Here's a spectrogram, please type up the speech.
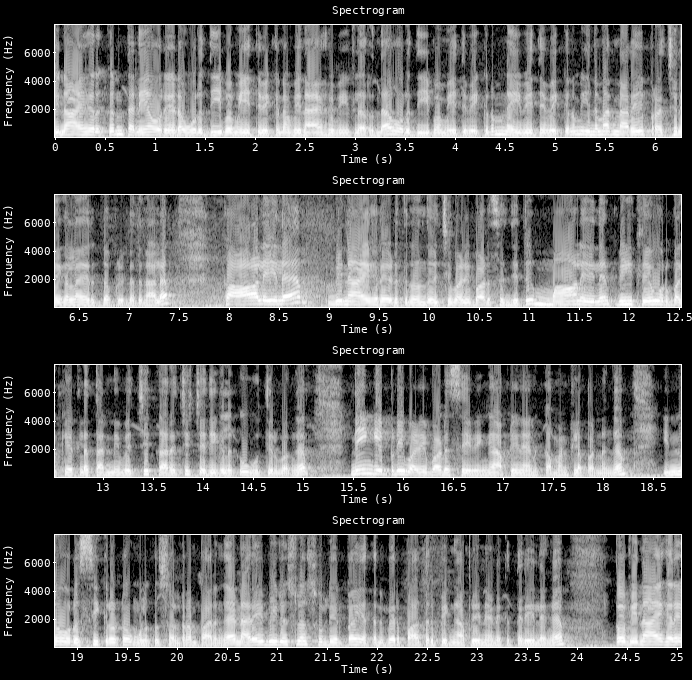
விநாயகருக்குன்னு தனியாக ஒரு இடம் ஒரு தீபம் ஏற்றி வைக்கணும். விநாயகர் வீட்டில் இருந்தால் ஒரு தீபம் ஏற்றி வைக்கணும் நெய்வேத்தியம் வைக்கணும். இந்த மாதிரி நிறைய பிரச்சனைகள்லாம் இருக்குது அப்படின்றதுனால காலையில் விநாயகரை எடுத்துகிட்டு வந்து வச்சு வழிபாடு செஞ்சுட்டு மாலையில் வீட்டிலேயே ஒரு பக்கெட்டில் தண்ணி வச்சு கரைச்சி செடிகளுக்கு ஊற்றிடுவாங்க நீங்கள் எப்படி வழிபாடு செய்வீங்க அப்படின்னு எனக்கு கமெண்ட்டில் பண்ணுங்கள் இன்னும் ஒரு சீக்கிரட்டும் உங்களுக்கு சொல்கிறேன் பாருங்கள் நிறைய வீடியோஸ்லாம் சொல்லியிருப்பேன். எத்தனை பேர் பார்த்துருப்பீங்க அப்படின்னு எனக்கு தெரியலங்க. இப்போ விநாயகரை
